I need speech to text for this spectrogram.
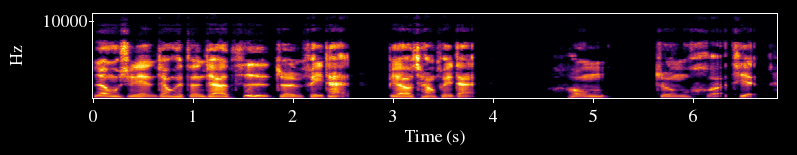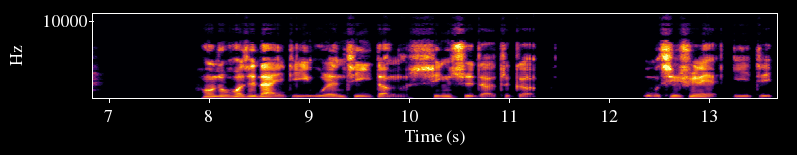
任务训练将会增加自针飞弹、标枪飞弹、红准火箭、红准火箭弹以及无人机等新式的这个武器训练，以及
